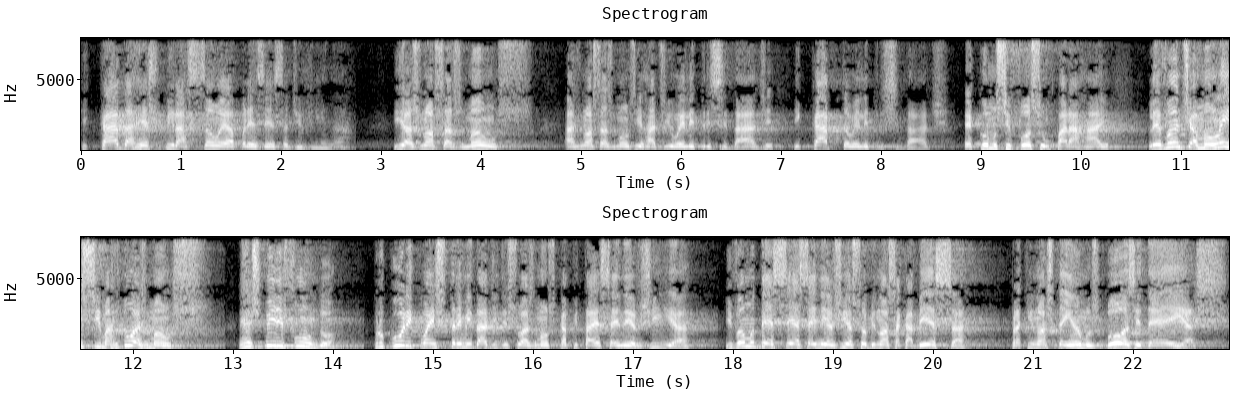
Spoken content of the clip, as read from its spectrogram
que cada respiração é a presença divina. E as nossas mãos, as nossas mãos irradiam eletricidade e captam eletricidade. É como se fosse um para-raio. Levante a mão lá em cima, as duas mãos. Respire fundo. Procure com a extremidade de suas mãos captar essa energia e vamos descer essa energia sobre nossa cabeça para que nós tenhamos boas ideias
